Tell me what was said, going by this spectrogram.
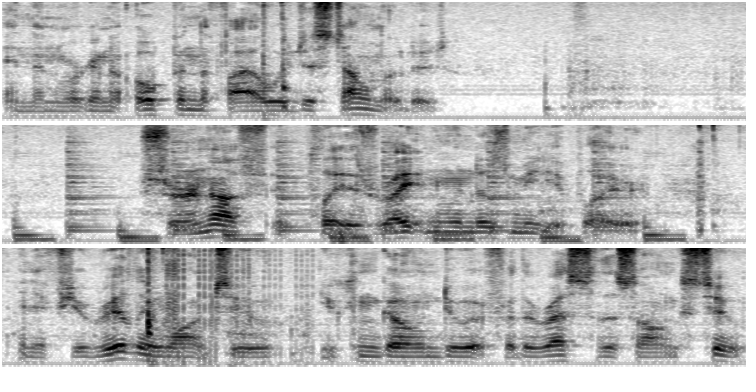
and then we're going to open the file we just downloaded. Sure enough, it plays right in Windows Media Player. And if you really want to, you can go and do it for the rest of the songs too.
